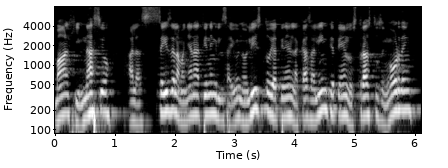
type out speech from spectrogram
van al gimnasio, a las 6 de la mañana tienen el desayuno listo, ya tienen la casa limpia, tienen los trastos en orden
